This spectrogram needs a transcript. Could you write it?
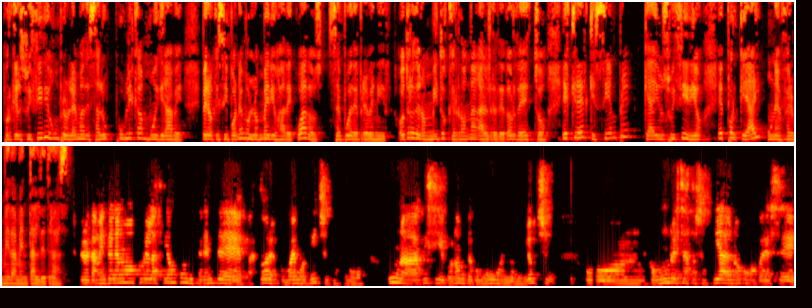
porque el suicidio es un problema de salud pública muy grave, pero que si ponemos los medios adecuados se puede prevenir. Otro de los mitos que rondan alrededor de esto es creer que siempre que hay un suicidio es porque hay una enfermedad mental detrás. Pero también tenemos correlación con diferentes factores, como hemos dicho, como una crisis económica como hubo en 2008, o con un rechazo social, ¿no? Como puede ser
